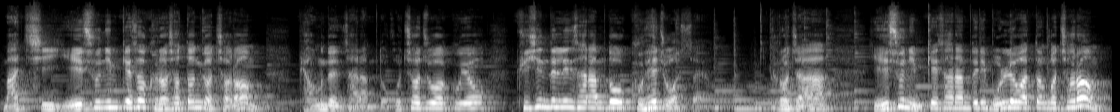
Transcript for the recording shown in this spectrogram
마치 예수님께서 그러셨던 것처럼 병든 사람도 고쳐주었고요. 귀신 들린 사람도 구해주었어요. 그러자 예수님께 사람들이 몰려왔던 것처럼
